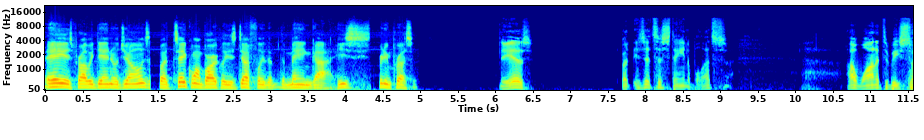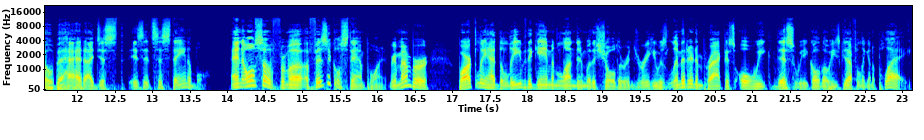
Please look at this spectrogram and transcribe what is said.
A is probably Daniel Jones, but Saquon Barkley is definitely the, the main guy. He's pretty impressive. He is. But is it sustainable? That's I want it to be so bad. I just is it sustainable? And also from a, a physical standpoint, remember Barkley had to leave the game in London with a shoulder injury. He was limited in practice all week this week, although he's definitely going to play.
